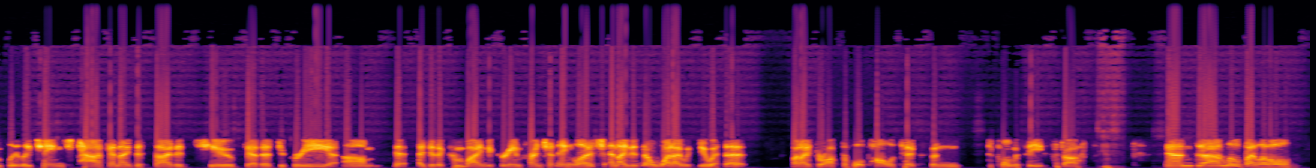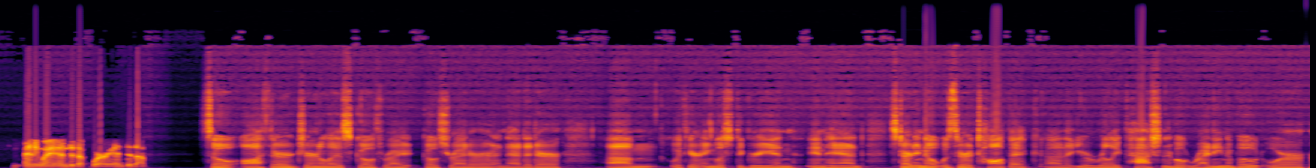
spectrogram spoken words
completely changed tack and I decided to get a degree. Um, I did a combined degree in French and English, and I didn't know what I would do with it, but I dropped the whole politics and diplomacy stuff. and uh, little by little, anyway, I ended up where I ended up. So, author, journalist, ghostwriter, ghostwriter and editor. Um, with your English degree in, in hand, starting out, was there a topic uh, that you were really passionate about writing about, or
